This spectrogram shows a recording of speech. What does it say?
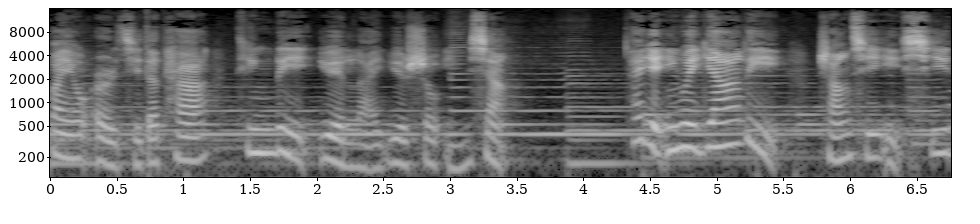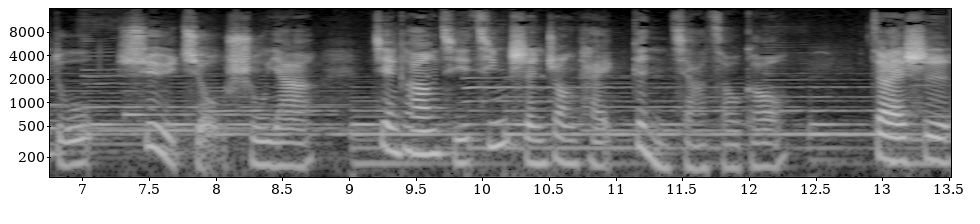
患有耳疾的他，听力越来越受影响。他也因为压力，长期以吸毒、酗酒纾压。健康及精神状态更加糟糕。再来是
